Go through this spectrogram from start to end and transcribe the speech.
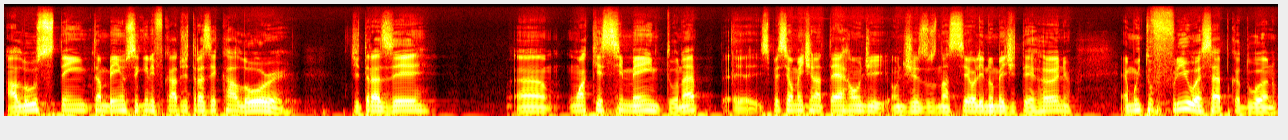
a luz tem também o significado de trazer calor, de trazer uh, um aquecimento, né? É, especialmente na terra onde, onde Jesus nasceu, ali no Mediterrâneo. É muito frio essa época do ano.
